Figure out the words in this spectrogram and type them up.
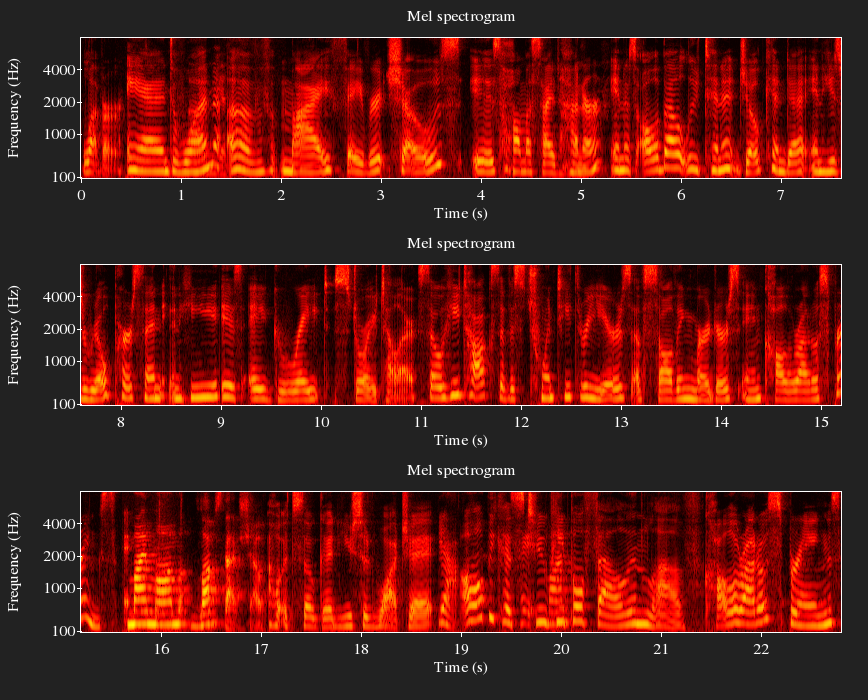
lover, and um, one yes. of my favorite shows is Homicide Hunter, and it's all about Lieutenant Joe Kenda, and he's a real person and he is a great storyteller. So he talks of his 23 years of solving murders in Colorado Springs. My mom loves that show. Oh, it's so good. You should watch it. Yeah, all because hey, two Mom. people fell in love. Colorado Springs,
